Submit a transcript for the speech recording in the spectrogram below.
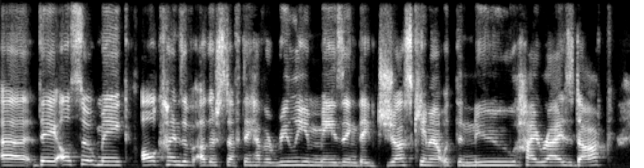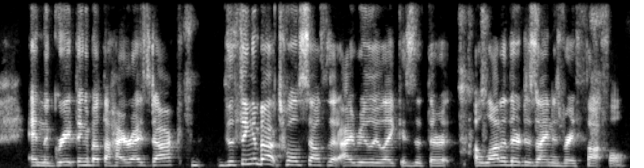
uh, they also make all kinds of other stuff. They have a really amazing. They just came out with the new HiRise dock, and the great thing about the HiRise dock, the thing about 12 South that I really like is that they're a lot of their design is very thoughtful.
